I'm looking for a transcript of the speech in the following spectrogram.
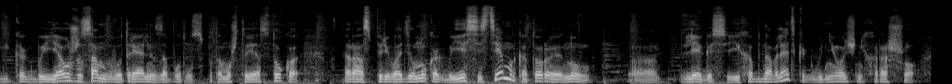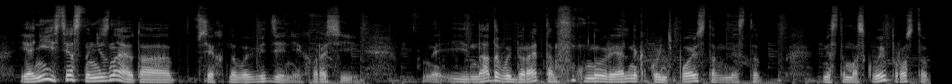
И как бы я уже сам вот реально запутался, потому что я столько раз переводил. Ну, как бы есть системы, которые, ну, легаси, их обновлять как бы не очень хорошо. И они, естественно, не знают о всех нововведениях в России. И надо выбирать там, ну, реально какой-нибудь поезд там вместо, вместо Москвы, просто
